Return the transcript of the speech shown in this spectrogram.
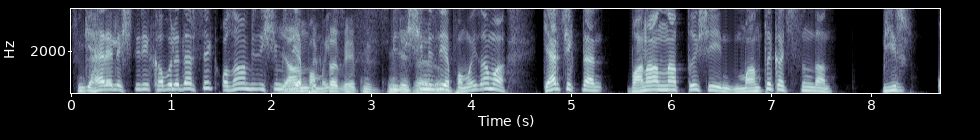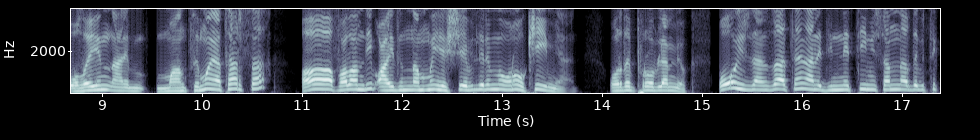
Çünkü her eleştiriyi kabul edersek o zaman biz işimizi Yandık yapamayız. tabii hepimiz için Biz işimizi o. yapamayız ama gerçekten bana anlattığı şeyin mantık açısından bir olayın hani mantığıma yatarsa aa falan deyip aydınlanma yaşayabilirim ve ona okeyim yani. Orada bir problem yok. O yüzden zaten hani dinlettiğim insanlar da bir tık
